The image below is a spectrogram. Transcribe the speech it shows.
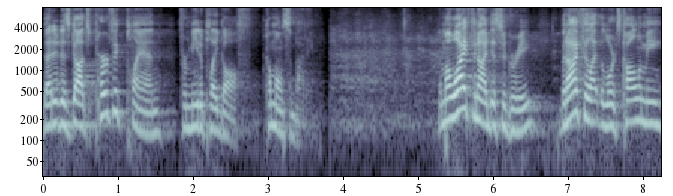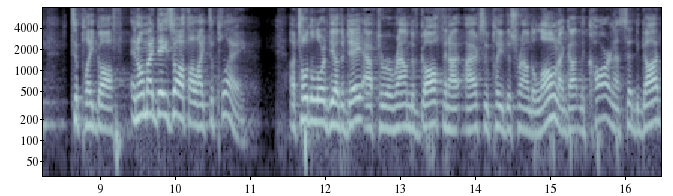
that it is God's perfect plan for me to play golf. Come on, somebody. Now, my wife and I disagree, but I feel like the Lord's calling me to play golf. And on my days off, I like to play. I told the Lord the other day after a round of golf, and I, I, actually played this round alone. I got in the car and I said to God,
